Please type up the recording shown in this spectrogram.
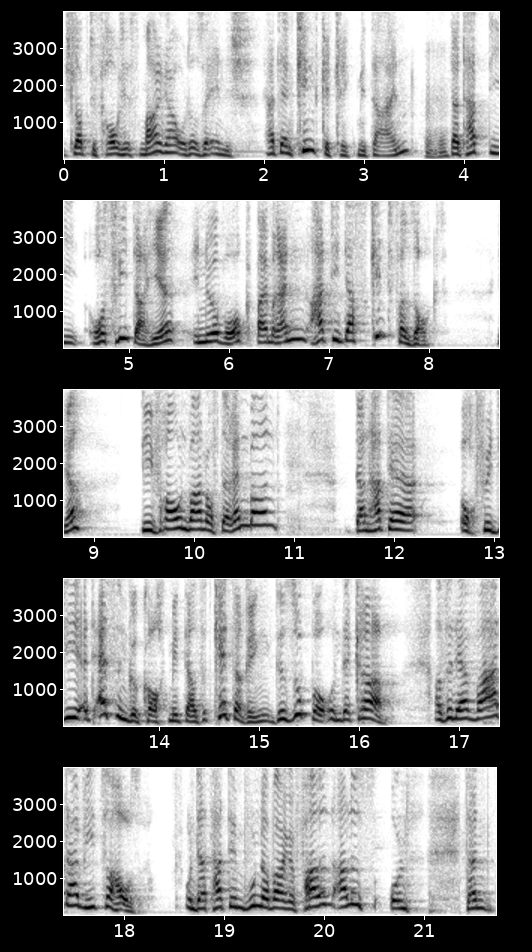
Ich glaube, die Frau hieß Marga oder so ähnlich. Er hat ja ein Kind gekriegt mit der einen. Das hat die Roswitha hier in Nürburg beim Rennen, hat die das Kind versorgt. Ja? Die Frauen waren auf der Rennbahn. Dann hat er auch für die et Essen gekocht mit das Catering, die Suppe und der Kram. Also der war da wie zu Hause. Und das hat dem wunderbar gefallen, alles. Und dann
